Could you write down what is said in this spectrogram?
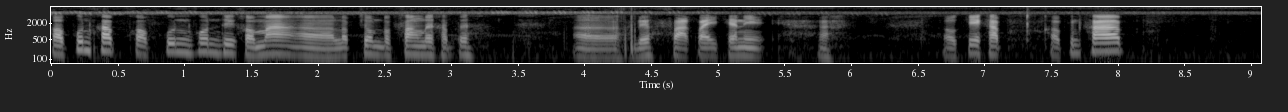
ขอบคุณครับขอบคุณคนที่เขามารับชมรับฟังด้วยครับเด้อเดี๋ยวฝากไปแค่นี้ โอเคครับ ขอบคุณครับ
